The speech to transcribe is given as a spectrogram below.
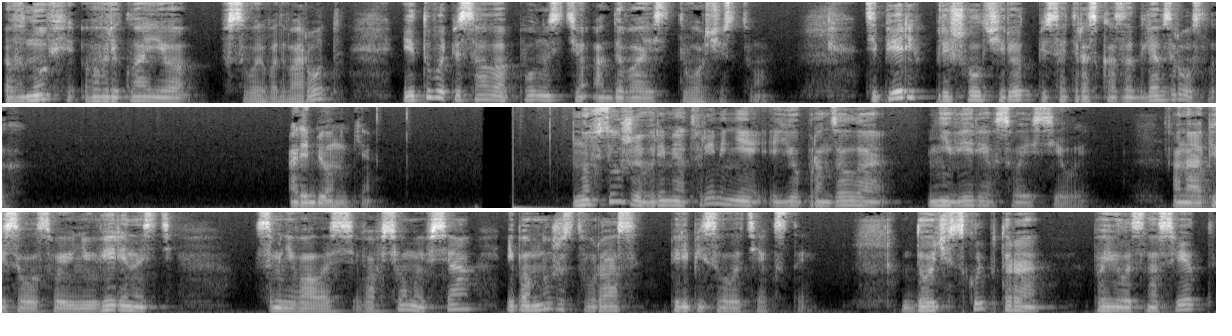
вновь вовлекла ее в свой водоворот, и Тува писала, полностью отдаваясь творчеству. Теперь пришел черед писать рассказы для взрослых. О ребенке. Но все же время от времени ее пронзало неверие в свои силы. Она описывала свою неуверенность, сомневалась во всем и вся и по множеству раз переписывала тексты. Дочь скульптора появилась на свет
